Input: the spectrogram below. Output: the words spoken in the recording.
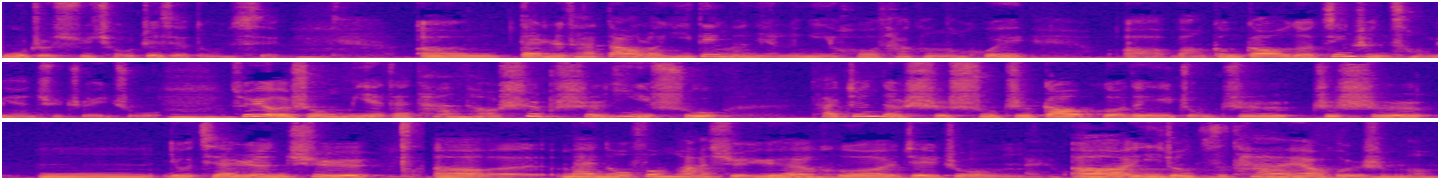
物质需求这些东西。嗯，但是他到了一定的年龄以后，他可能会呃往更高的精神层面去追逐。嗯，所以有的时候我们也在探讨，是不是艺术它真的是束之高阁的一种，只只是嗯有钱人去呃卖弄风花雪月和这种啊、一种姿态呀、或者什么。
